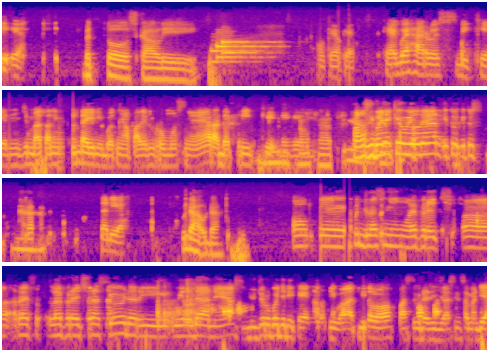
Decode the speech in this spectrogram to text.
ya. Betul sekali. Oke oke. Kayak gue harus bikin jembatan Wilda ini buat ngapalin rumusnya ya, rada tricky nih kayaknya. Makasih banyak ya Wildan, itu itu tadi ya. Udah, udah. Oke, penjelasan yang leverage eh, ref- leverage ratio dari Wildan ya. Jujur gue jadi kayak ngerti banget gitu loh pas udah dijelasin sama dia.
